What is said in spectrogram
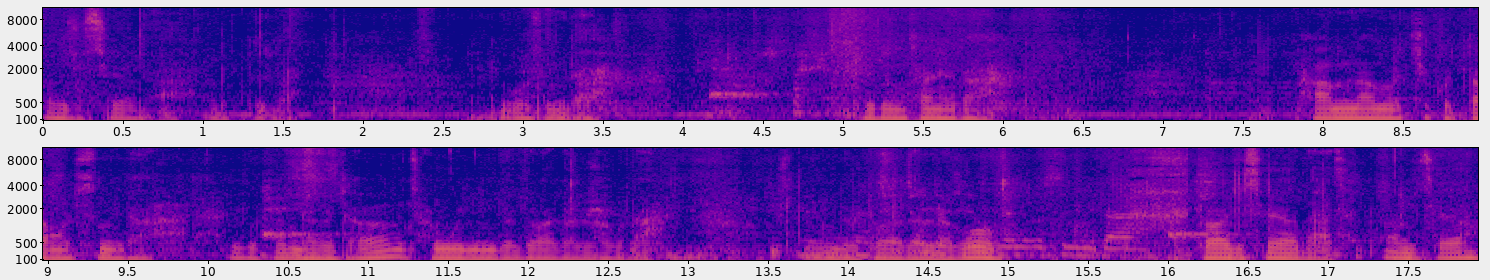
도와주세요. 다. 이것들 다. 이곳은 다 계룡산에다 밤나무로 찍고 땅을 씁니다. 이곳은 다 그죠? 장군님들 도와달라고 다. 스님들 도와달라고 도와주세요. 나 도와주세요.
